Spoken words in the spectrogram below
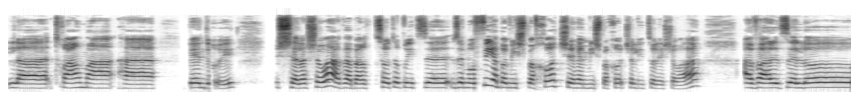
לטראומה הבין-דורי של השואה, ובארצות הברית זה, זה מופיע במשפחות שהן משפחות של ניצולי שואה, אבל זה לא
